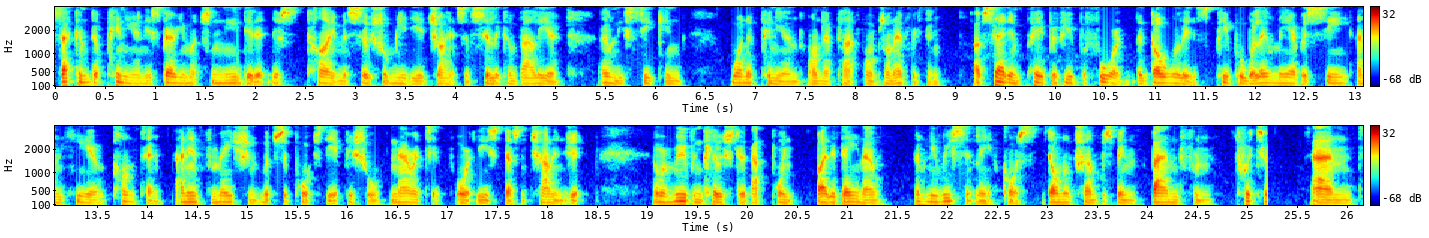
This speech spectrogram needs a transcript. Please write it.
Second opinion is very much needed at this time as social media giants of Silicon Valley are only seeking one opinion on their platforms on everything. I've said in pay per view before that the goal is people will only ever see and hear content and information which supports the official narrative or at least doesn't challenge it. And we're moving closer to that point by the day now. Only recently, of course, Donald Trump has been banned from Twitter and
